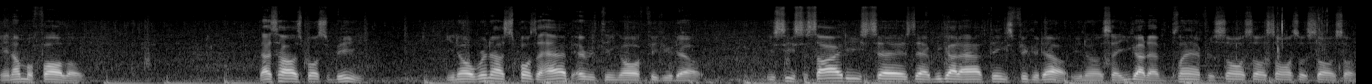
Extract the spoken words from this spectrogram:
and I'm going to follow. That's how it's supposed to be. You know, we're not supposed to have everything all figured out. You see, society says that we got to have things figured out. You know what I'm saying? You got to have a plan for so and so, so and so, so and so.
